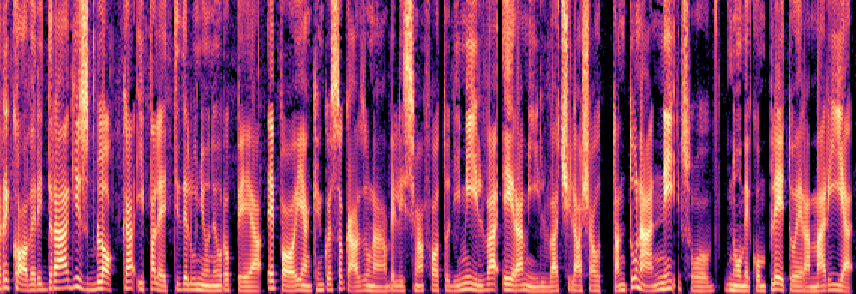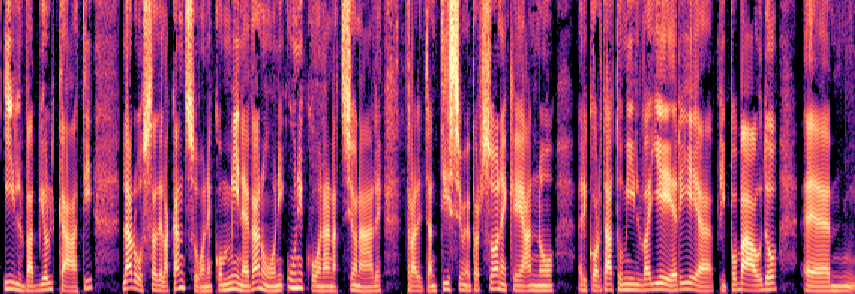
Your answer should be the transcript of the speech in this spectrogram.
Recovery Draghi sblocca i paletti dell'Unione Europea e poi anche in questo caso una bellissima foto di Milva, era Milva, ci lascia 81 anni, il suo nome completo era Maria Ilva Biolcati, la rossa della canzone con Mina Evanoni, un'icona nazionale. Tra le tantissime persone che hanno ricordato Milva ieri, eh, Pippo Baudo, ehm,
